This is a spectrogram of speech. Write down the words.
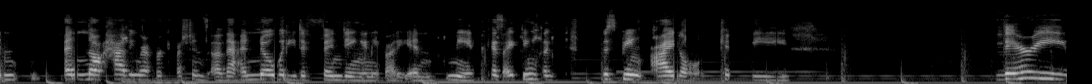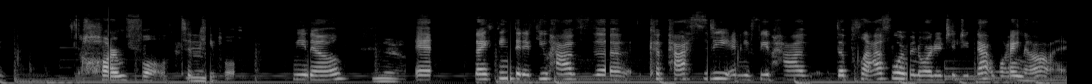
and and not having repercussions of that and nobody defending anybody in need because i think like just being idle can be very harmful to Mm. people you know Yeah. And i think that if you have the capacity and if you have the platform in order to do that why not?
